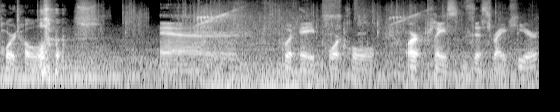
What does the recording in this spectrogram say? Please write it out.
Porthole. and put a porthole or place this right here.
